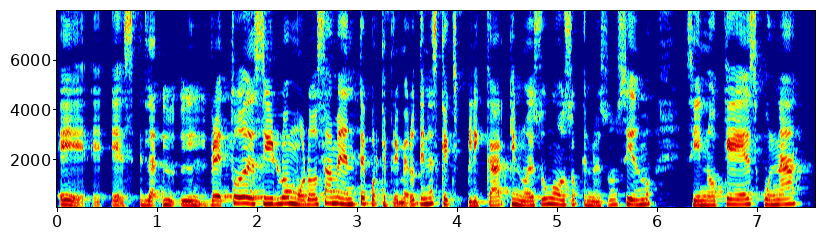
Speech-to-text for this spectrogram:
eh, es el reto de decirlo amorosamente, porque primero tienes que explicar que no es un oso, que no es un sismo, sino que es una,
